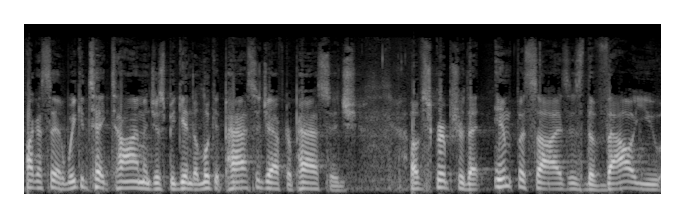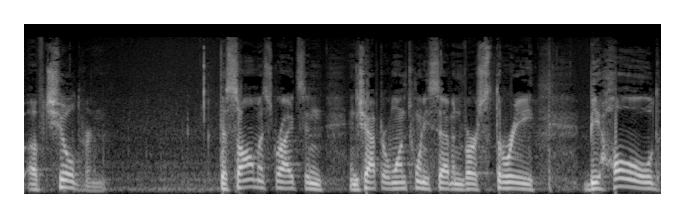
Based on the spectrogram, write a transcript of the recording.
like I said, we could take time and just begin to look at passage after passage of Scripture that emphasizes the value of children. The psalmist writes in, in chapter 127, verse 3 Behold,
